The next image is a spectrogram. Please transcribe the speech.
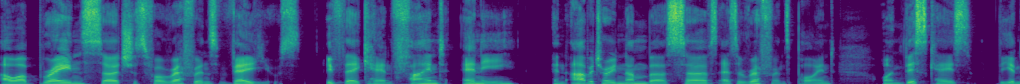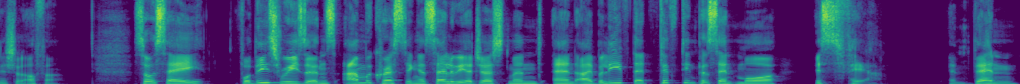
our brain searches for reference values. If they can find any, an arbitrary number serves as a reference point, or in this case, the initial offer. So say, for these reasons, I'm requesting a salary adjustment and I believe that 15% more is fair. And then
